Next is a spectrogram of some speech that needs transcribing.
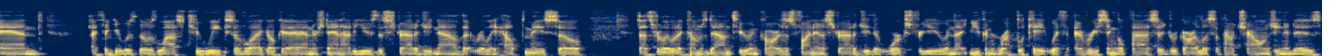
And I think it was those last two weeks of like, okay, I understand how to use this strategy now that really helped me. So that's really what it comes down to in cars is finding a strategy that works for you and that you can replicate with every single passage, regardless of how challenging it is.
